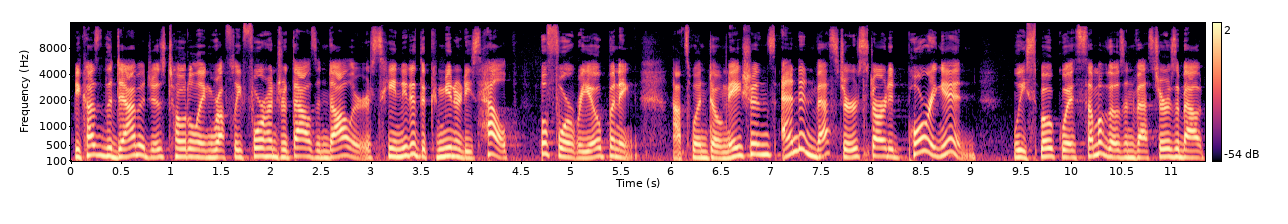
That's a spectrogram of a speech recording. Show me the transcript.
because of the damages totaling roughly $400,000, he needed the community's help before reopening. That's when donations and investors started pouring in. We spoke with some of those investors about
